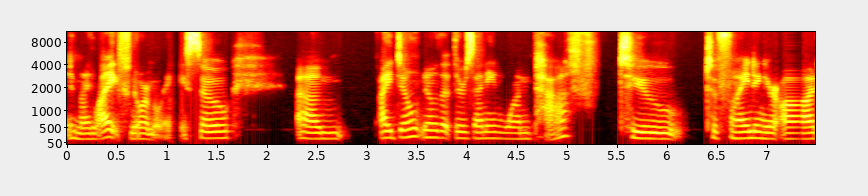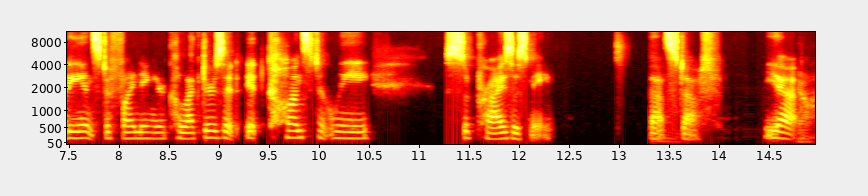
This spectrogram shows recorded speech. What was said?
in my life normally. So um, I don't know that there's any one path to to finding your audience, to finding your collectors. It it constantly surprises me that mm. stuff. Yeah. yeah.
